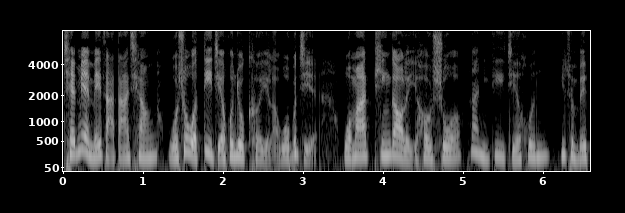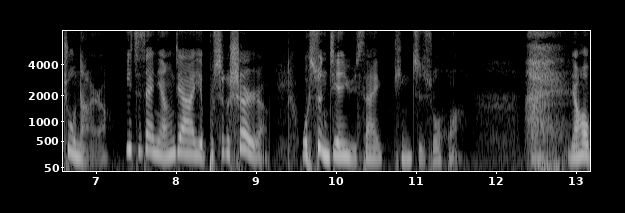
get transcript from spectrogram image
前面没咋搭腔，我说我弟结婚就可以了，我不结。我妈听到了以后说：“那你弟结婚，你准备住哪儿啊？一直在娘家也不是个事儿啊。”我瞬间语塞，停止说话。唉，然后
